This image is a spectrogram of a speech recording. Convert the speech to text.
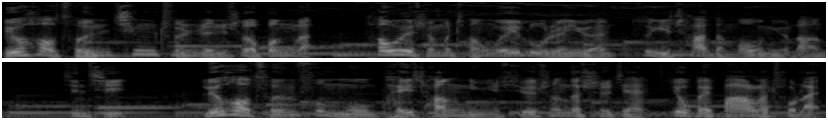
刘浩存清纯人设崩了，他为什么成为路人缘最差的某女郎？近期，刘浩存父母赔偿女学生的事件又被扒了出来。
